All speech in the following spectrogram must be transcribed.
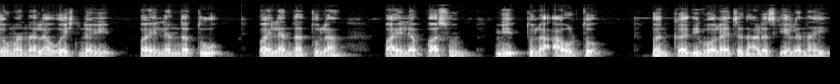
तो म्हणाला वैष्णवी पहिल्यांदा तू पहिल्यांदा तुला पाहिल्यापासून मी तुला आवडतो. पण कधी बोलायचं धाडस केलं नाही.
